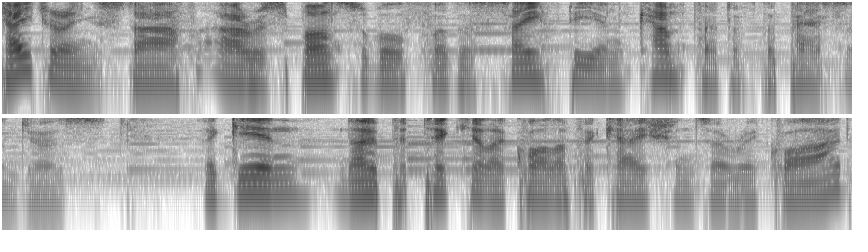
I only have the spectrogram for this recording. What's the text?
Catering staff are responsible for the safety and comfort of the passengers. Again, no particular qualifications are required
